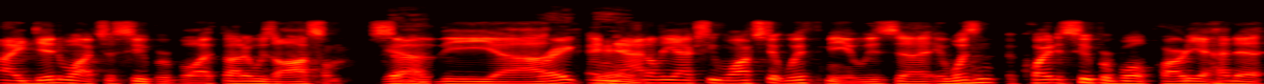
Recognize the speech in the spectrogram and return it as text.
I did watch the Super Bowl. I thought it was awesome. So Yeah. the uh, Great and game. Natalie actually watched it with me. It was uh, it wasn't quite a Super Bowl party. I had a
